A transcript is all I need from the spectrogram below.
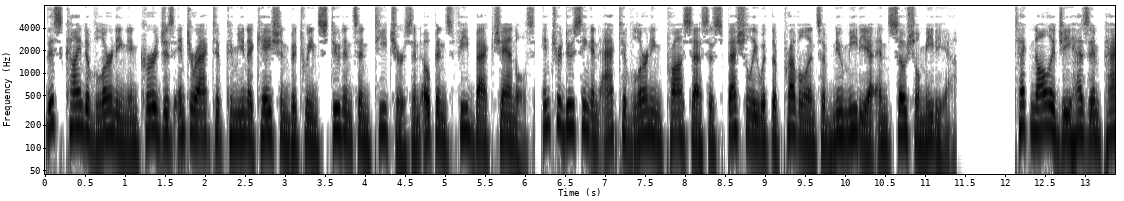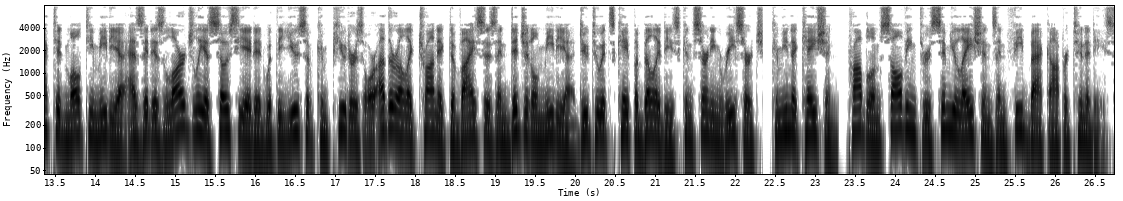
This kind of learning encourages interactive communication between students and teachers and opens feedback channels, introducing an active learning process especially with the prevalence of new media and social media. Technology has impacted multimedia as it is largely associated with the use of computers or other electronic devices and digital media due to its capabilities concerning research, communication, problem solving through simulations and feedback opportunities.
